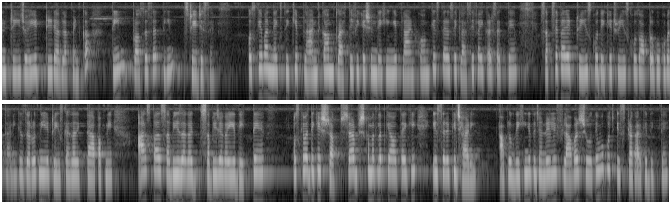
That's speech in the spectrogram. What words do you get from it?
एंड ट्री जो है ये ट्री डेवलपमेंट का तीन प्रोसेस है, तीन स्टेजेस है। उसके बाद नेक्स्ट देखिए प्लांट का हम क्लासिफिकेशन देखेंगे। प्लांट को हम किस तरह से क्लासीफाई कर सकते हैं? सबसे पहले ट्रीज़ को देखिए। ट्रीज़ को तो आप लोगों को बताने की ज़रूरत नहीं है। ट्रीज़ कैसा दिखता है? आप अपने आसपास सभी जगह सभी जगह ये देखते हैं। उसके बाद देखिए श्रब श्रब्स का मतलब क्या होता है कि इस तरह की झाड़ी। आप लोग देखेंगे तो जनरली फ्लावर्स जो होते हैं वो कुछ इस प्रकार के दिखते हैं।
